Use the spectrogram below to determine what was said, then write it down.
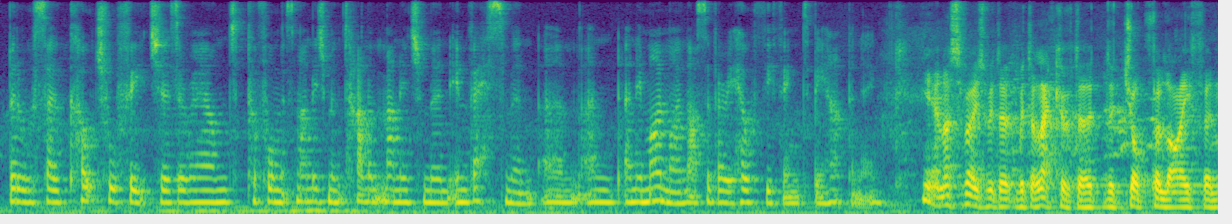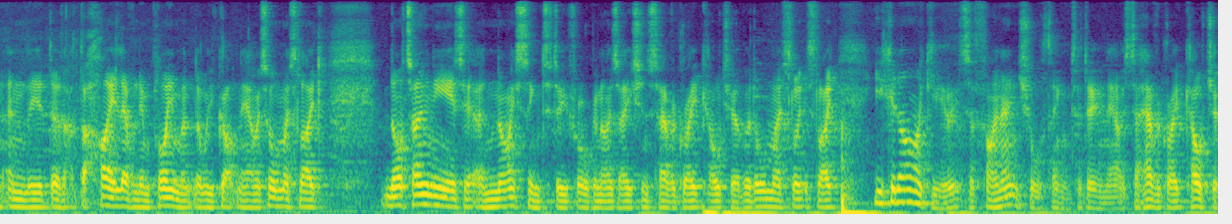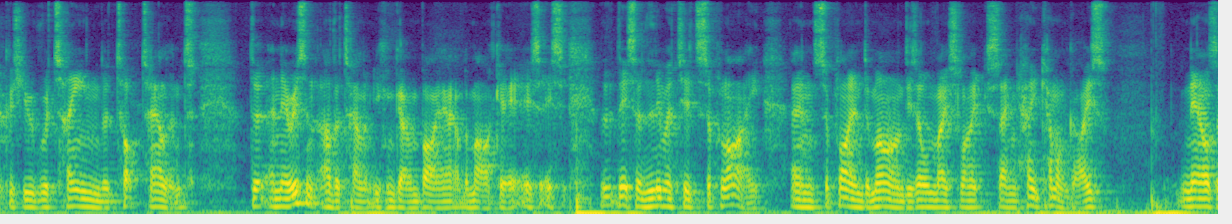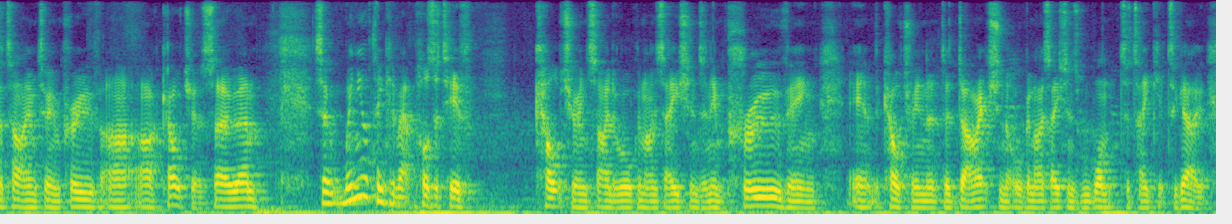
but also cultural features around performance management, talent management, investment, um, and and in my mind that's a very healthy thing to be happening. Yeah, and I suppose with the with the lack of the, the job for life and and the, the the high level employment that we've got now, it's almost like not only is it a nice thing to do for organisations to have a great culture, but almost it's like you could argue it's a financial thing to do now is to have a great culture because you retain the top talent. And there isn't other talent you can go and buy out of the market. It's, it's there's a limited supply, and supply and demand is almost like saying, "Hey, come on, guys, now's the time to improve our, our culture." So, um, so when you're thinking about positive culture inside of organisations and improving uh, the culture in the, the direction that organisations want to take it to go.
